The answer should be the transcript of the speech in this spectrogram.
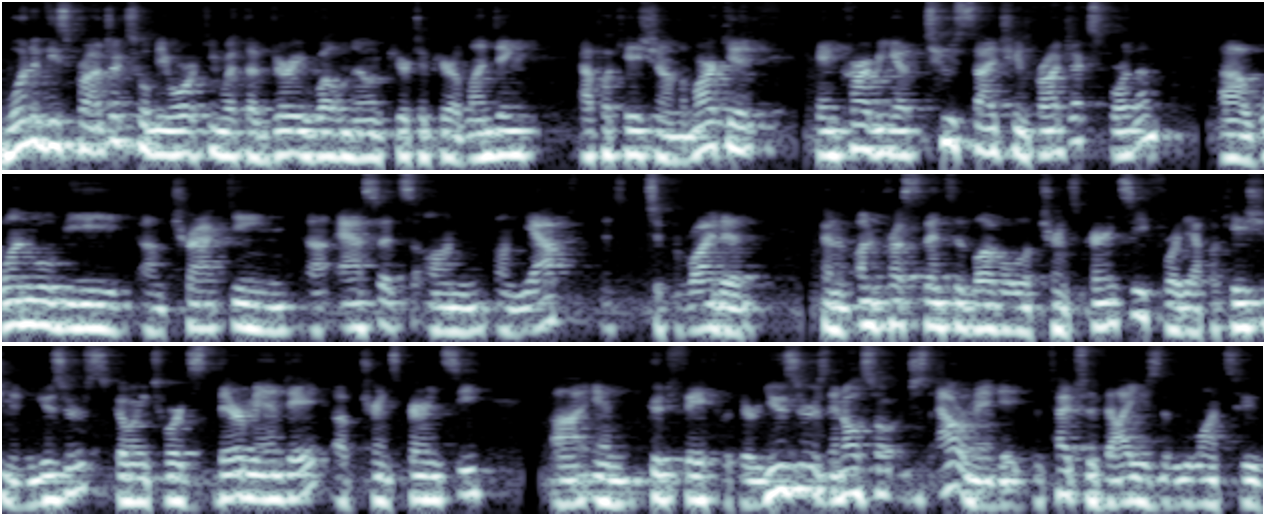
one of these projects will be working with a very well-known peer-to-peer lending application on the market and carving out two sidechain projects for them. Uh, one will be um, tracking uh, assets on, on the app to provide a kind of unprecedented level of transparency for the application and users, going towards their mandate of transparency uh, and good faith with their users, and also just our mandate, the types of values that we want to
